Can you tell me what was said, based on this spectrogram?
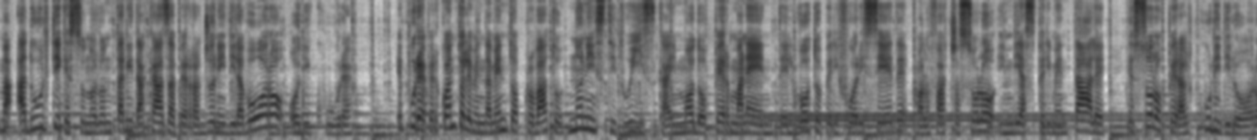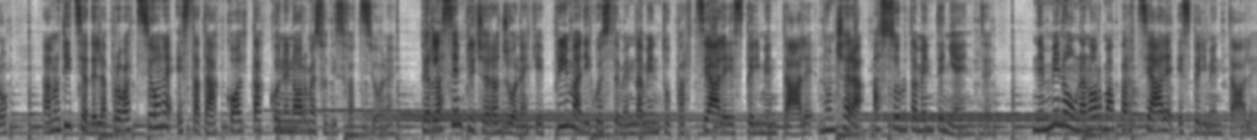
ma adulti che sono lontani da casa per ragioni di lavoro o di cure. Eppure per quanto l'emendamento approvato non istituisca in modo permanente il voto per i fuorisede, ma lo faccia solo in via sperimentale e solo per alcuni di loro, la notizia dell'approvazione è stata accolta con enorme soddisfazione, per la semplice ragione che prima di questo emendamento parziale e sperimentale non c'era assolutamente niente, nemmeno una norma parziale e sperimentale.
